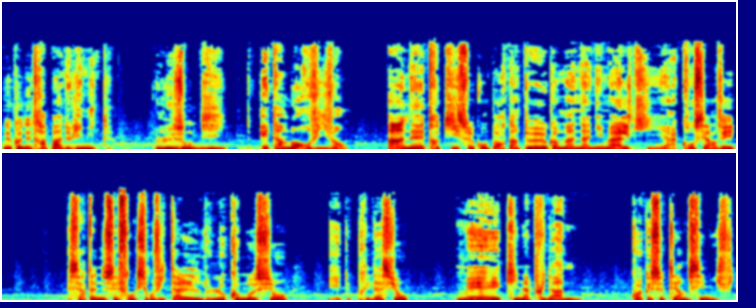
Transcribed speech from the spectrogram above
ne connaîtra pas de limite. Le zombie est un mort vivant, un être qui se comporte un peu comme un animal qui a conservé certaines de ses fonctions vitales de locomotion et de prédation, mais qui n'a plus d'âme, quoi que ce terme signifie.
